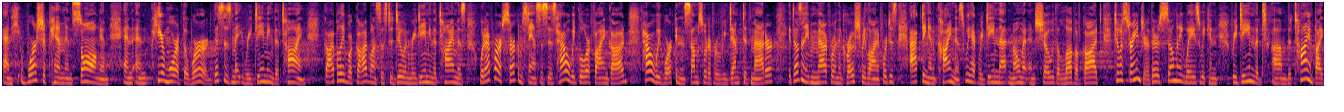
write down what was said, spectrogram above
and worship Him in song and, and, and hear more of the Word. This is redeeming the time. I believe what God wants us to do in redeeming the time is whatever our circumstances is, how are we glorifying God? How are we working in some sort of a redemptive matter? It doesn't even matter if we're in the grocery line, if we're just acting in kindness, we have redeemed that moment and show the love of God to a stranger. There's so many ways we can redeem the, um, the time by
